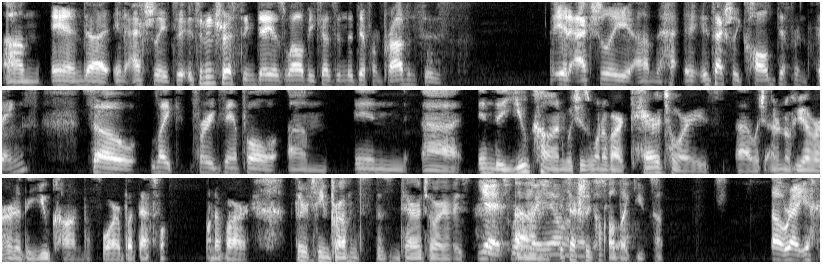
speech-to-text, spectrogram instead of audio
um, and uh, and actually it's a, it's an interesting day as well because in the different provinces, it actually um, it's actually called different things. So like for example, um, in uh, in the Yukon, which is one of our territories, uh, which I don't know if you ever heard of the Yukon before, but that's one of our 13 provinces and territories. Yeah, it's where Um, it's actually called like Yukon. Oh right, yeah.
